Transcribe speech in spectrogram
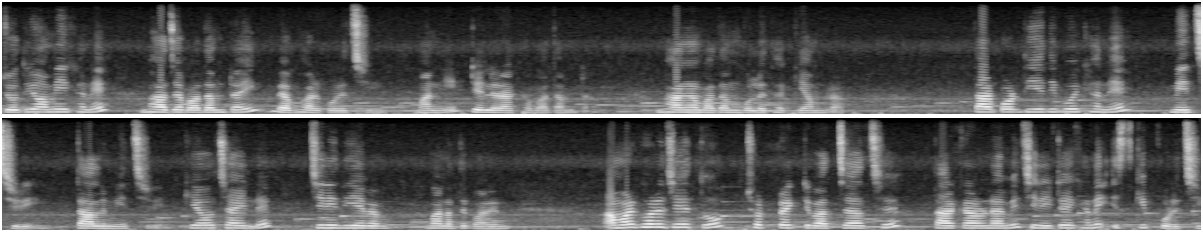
যদিও আমি এখানে ভাজা বাদামটাই ব্যবহার করেছি মানে টেলে রাখা বাদামটা। ভাঙা বাদাম বলে থাকি আমরা। তারপর দিয়ে দিব এখানে মিছরি, তাল মিছরি। কেউ চাইলে চিনি দিয়ে বানাতে পারেন। আমার ঘরে যেহেতু ছোট্ট একটি বাচ্চা আছে, তার কারণে আমি চিনিটা এখানে স্কিপ করেছি।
